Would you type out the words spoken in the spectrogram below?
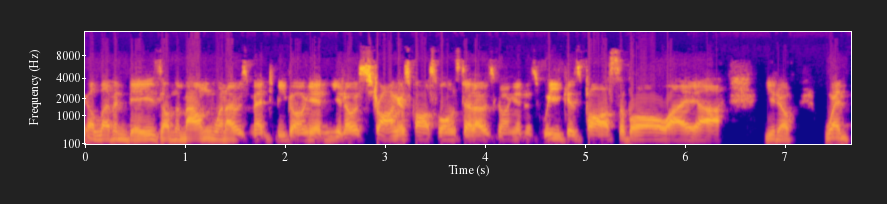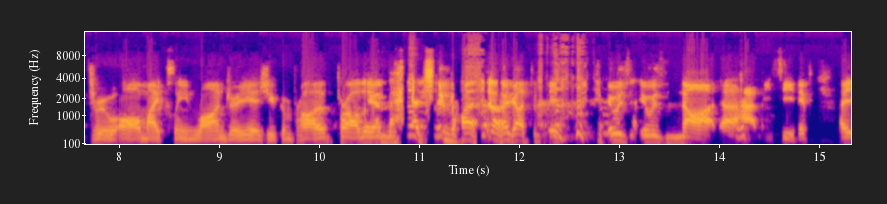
11 days on the mountain when I was meant to be going in, you know, as strong as possible. Instead, I was going in as weak as possible. I, uh, you know, went through all my clean laundry, as you can pro- probably imagine. I got to be, it was, it was not a happy scene. If I,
